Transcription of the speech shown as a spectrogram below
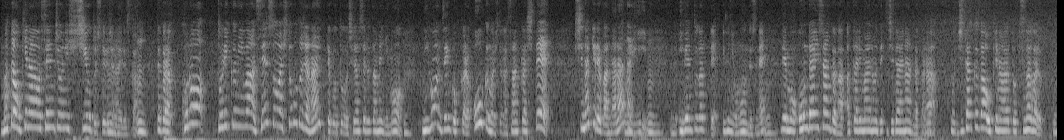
また沖縄を戦場にしようとしてるじゃないですか、うん。だからこの取り組みは戦争は一言じゃないってことを知らせるためにも、日本全国から多くの人が参加してしなければならない、うんイベントだっていうふうに思うんですね、でもオンライン参加が当たり前ので時代なんだから、もう自宅が沖縄とつながる、うん。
